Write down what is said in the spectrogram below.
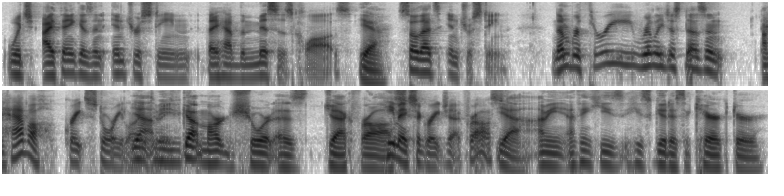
which I think is an interesting. They have the Mrs. Claus, Yeah. so that's interesting. Number three really just doesn't have a great storyline. Yeah. I mean, me. you've got Martin Short as Jack Frost. he makes a great Jack Frost. Yeah. I mean, I think he's he's good as a character.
